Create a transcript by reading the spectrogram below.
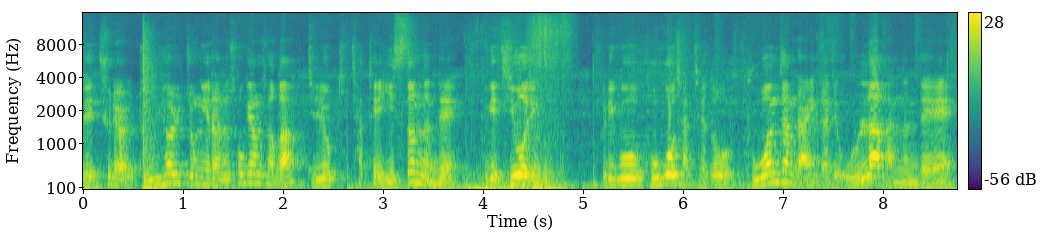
뇌출혈, 두혈종이라는 소경서가 진료 차트에 있었는데 그게 지워진 거죠. 그리고 보고 자체도 부원장 라인까지 올라갔는데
